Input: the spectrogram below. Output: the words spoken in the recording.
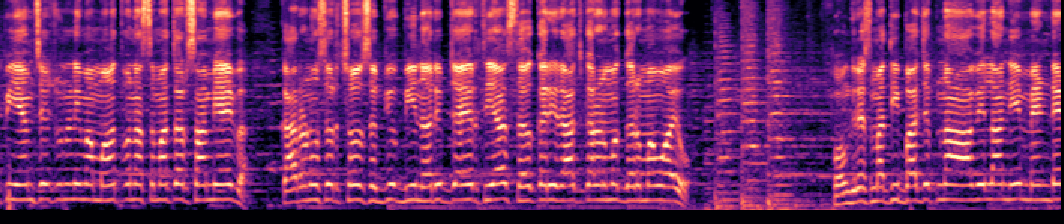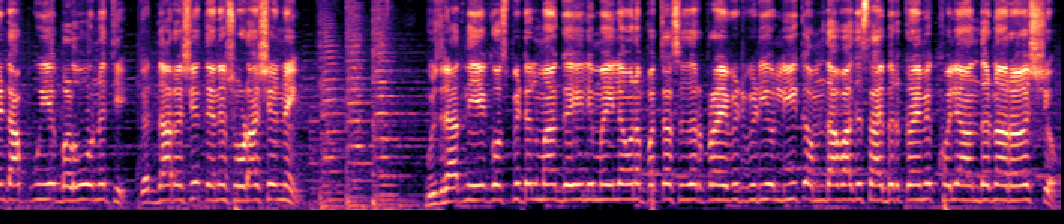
એપીએમસી ચૂંટણીમાં મહત્વના સમાચાર સામે આવ્યા. કારણોસર છ સભ્યો બિનહરીફ જાહેર થયા. સહકારી રાજકારણમાં ગરમાવો આવ્યો. કોંગ્રેસમાંથી ભાજપના આવેલાને મેન્ડેટ આપવું એ બળવો નથી. ગદ્દાર હશે તેને છોડાશે નહીં. ગુજરાતની એક હોસ્પિટલમાં ગયેલી મહિલાઓના પચાસ હજાર private video leak Ahmedabad cyber ક્રાઇમે ખોલ્યા અંદરના રહસ્યો.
